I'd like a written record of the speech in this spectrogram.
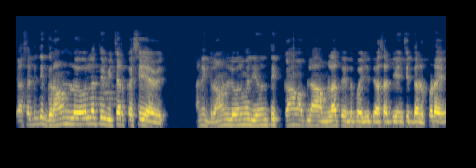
त्यासाठी ते ग्राउंड लेवलला ते विचार कसे यावेत? आणि ग्राउंड लेवलमध्ये येऊन ते काम आपल्या अंमलात यायला पाहिजे त्यासाठी यांची धडपड आहे.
